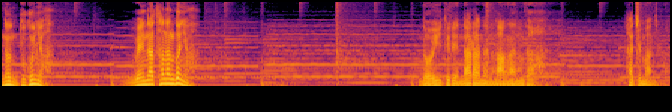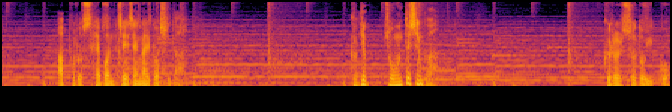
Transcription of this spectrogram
넌 누구냐? 왜 나타난 거냐? 너희들의 나라는 망한다. 하지만 앞으로 세 번 재생할 것이다. 그게 좋은 뜻인가? 그럴 수도 있고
